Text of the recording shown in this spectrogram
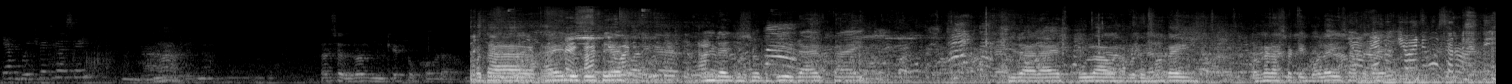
કેમ ભૂખ્યો થયો છે ઈ? ના હર્ષદ રોજ મને કેટલું ખવડાવે બધા ખાઈ લીધું છે અંડાની સબ્જી રાઈસ ફ્રાય જીરા રાઈસ પુલાવ ને બધું મગાઈ વઘારાસટી બોલાવી સાથે એનું કહેવાની શું જરૂર હતી?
